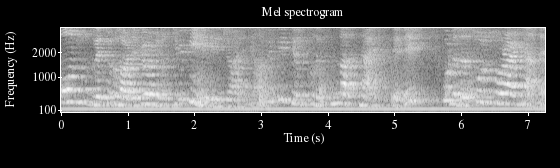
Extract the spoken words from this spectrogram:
Olumsuz ve sorularda gördüğünüz gibi fiilin birinci halini yazdık. Did you sleep last night dedik. Burada da soru sorarken de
